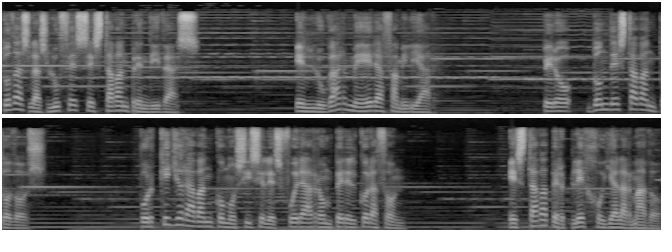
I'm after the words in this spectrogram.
Todas las luces estaban prendidas. El lugar me era familiar. Pero, ¿dónde estaban todos? ¿Por qué lloraban como si se les fuera a romper el corazón? Estaba perplejo y alarmado.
